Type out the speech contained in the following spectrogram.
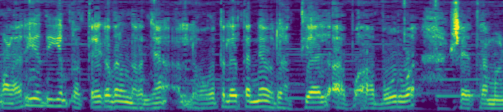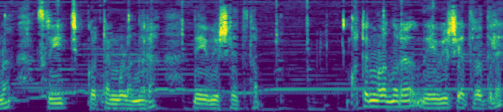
വളരെയധികം പ്രത്യേകതകൾ നിറഞ്ഞ ലോകത്തിലെ തന്നെ ഒരു അത്യ അപൂർവ ക്ഷേത്രമാണ് ശ്രീ കൊറ്റംകുളങ്ങര ദേവീ ക്ഷേത്രം. കൊറ്റംകുളങ്ങര ദേവീക്ഷേത്രത്തിൽ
